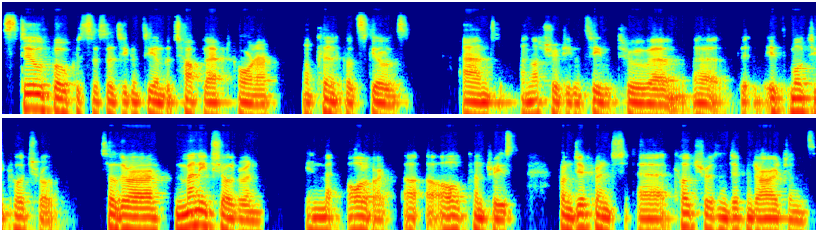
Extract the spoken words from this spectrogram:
still focuses, as you can see on the top left corner, on clinical skills, and I'm not sure if you can see through, um, uh, it's multicultural. So there are many children in all of our, uh, all countries from different uh, cultures and different origins.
